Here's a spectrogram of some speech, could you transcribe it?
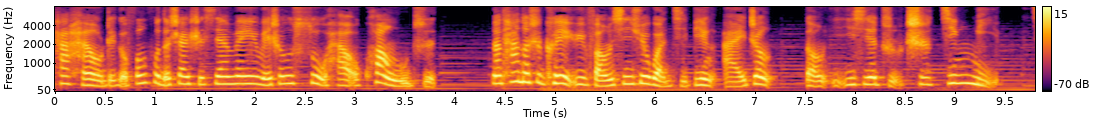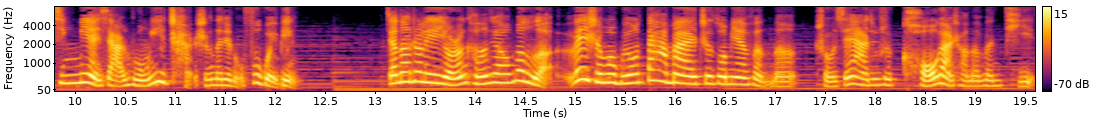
它含有这个丰富的膳食纤维、维生素还有矿物质，那它呢是可以预防心血管疾病、癌症等一些只吃精米精面下容易产生的这种富贵病。讲到这里，有人可能就要问了：为什么不用大麦制作面粉呢？首先呀，就是口感上的问题。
